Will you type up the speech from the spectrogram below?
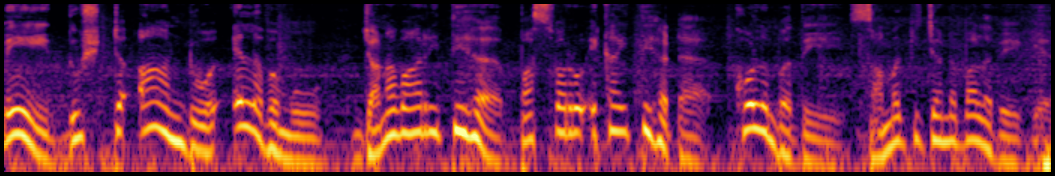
මේ දුෂ්ට ආණ්ඩුව එලවමු ජනවාරි තිහ පස්වරු එකයි තිහට කොළඹදී සමගි ජන බලවේගය.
